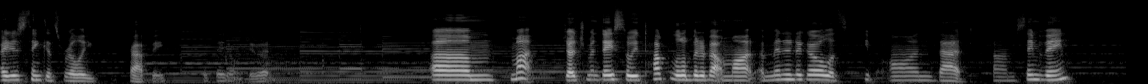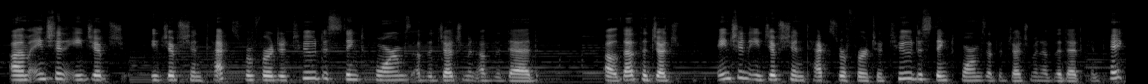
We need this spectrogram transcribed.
I just think it's really crappy that they don't do it. Um, Mott, Judgment Day. So we talked a little bit about Mott a minute ago. Let's keep on that um, same vein. Um, ancient Egypt, Egyptian texts refer to two distinct forms of the judgment of the dead. Oh, that the judge. Ancient Egyptian texts refer to two distinct forms that the judgment of the dead can take.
